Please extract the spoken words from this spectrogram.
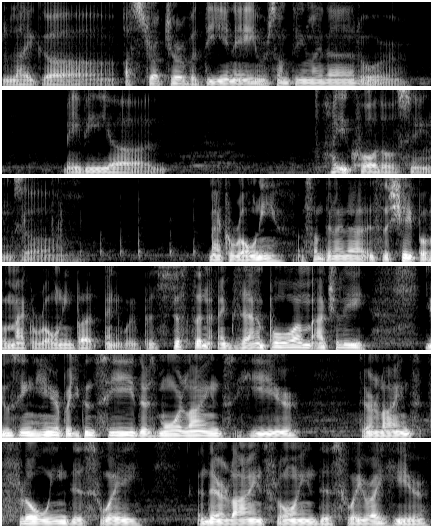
like uh, a structure of a DNA or something like that, or maybe uh, how you call those things? Uh, macaroni or something like that. It's the shape of a macaroni, but anyway, but it's just an example I'm actually using here. But you can see there's more lines here. There are lines flowing this way, and there are lines flowing this way right here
